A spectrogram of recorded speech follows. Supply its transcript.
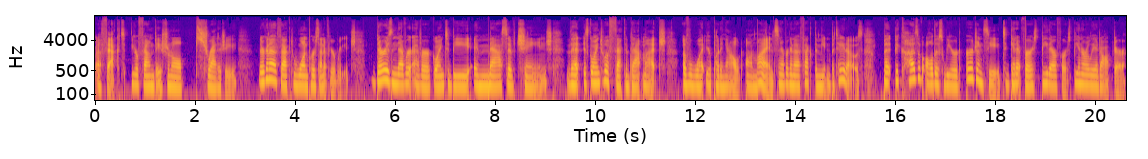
affect your foundational strategy. They're going to affect 1% of your reach. There is never ever going to be a massive change that is going to affect that much of what you're putting out online. It's never going to affect the meat and potatoes. But because of all this weird urgency to get it first, be there first, be an early adopter,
